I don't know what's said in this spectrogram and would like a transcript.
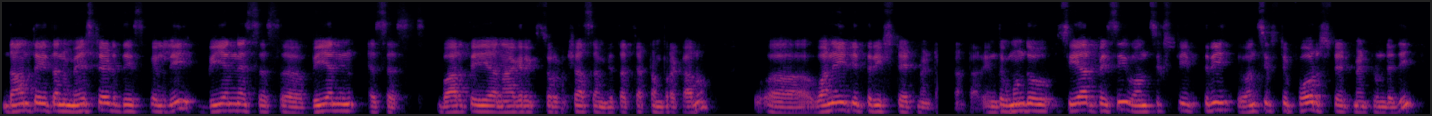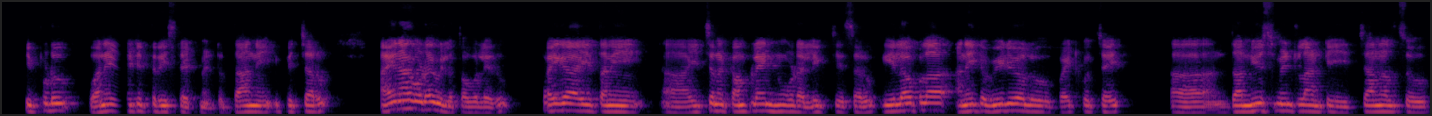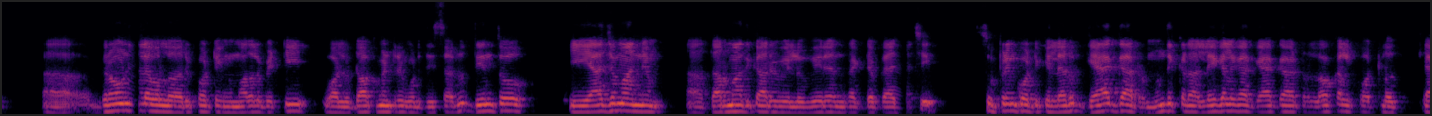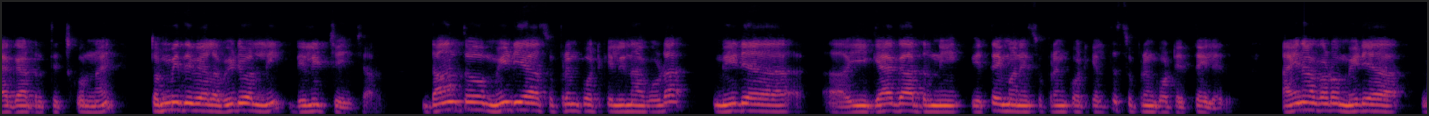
దాంతో ఇతను మేజిస్ట్రేట్ తీసుకెళ్ళి బిఎన్ఎస్ఎస్ బిఎన్ఎస్ఎస్ భారతీయ నాగరిక సురక్షా సంహిత చట్టం ప్రకారం వన్ ఎయిటీ త్రీ స్టేట్మెంట్ అంటారు. ఇంతకు ముందు CrPC one sixty three one sixty four statement ఉండేది. ఇప్పుడు వన్ ఎయిటీ త్రీ స్టేట్మెంట్ దాన్ని ఇప్పించారు. అయినా కూడా వీళ్ళు తవ్వలేదు. పైగా ఇతని ఇచ్చిన కంప్లైంట్ను కూడా లీక్ చేశారు. ఈ లోపల అనేక వీడియోలు బయటకు వచ్చాయి. ఆ, ద న్యూస్ మింట్ లాంటి ఛానల్స్ గ్రౌండ్ లెవెల్లో రిపోర్టింగ్ మొదలుపెట్టి వాళ్ళు డాక్యుమెంటరీ కూడా తీశారు. దీంతో ఈ యాజమాన్యం ధర్మాధికారి వీళ్ళు వీరేంద్ర హెగ్డే బ్యాచ్ సుప్రీంకోర్టుకి వెళ్ళారు. గ్యాగ్ ఆర్డర్ ముందు ఇక్కడ లీగల్గా గ్యాగ్ ఆర్డర్ లోకల్ కోర్టులో గ్యాగ్ ఆర్డర్ తెచ్చుకున్నాయి. తొమ్మిది వేల వీడియోల్ని డిలీట్ చేయించారు. దాంతో మీడియా సుప్రీంకోర్టుకి వెళ్ళినా కూడా మీడియా ఈ గ్యాగ్ ఆర్డర్ని ఎత్తేయమని సుప్రీంకోర్టుకి వెళ్తే సుప్రీంకోర్టు ఎత్తేయలేదు. అయినా కూడా మీడియా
